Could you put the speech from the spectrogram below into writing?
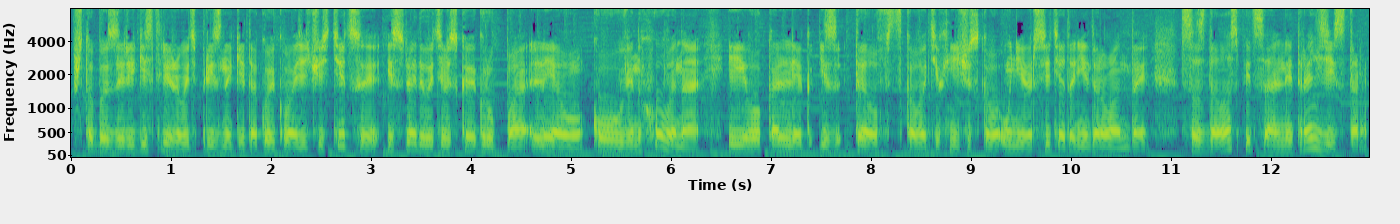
Чтобы зарегистрировать признаки такой квазичастицы, исследовательская группа Лео Коувенховена и его коллег из Делфтского технического университета Нидерланды создала специальный транзистор.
